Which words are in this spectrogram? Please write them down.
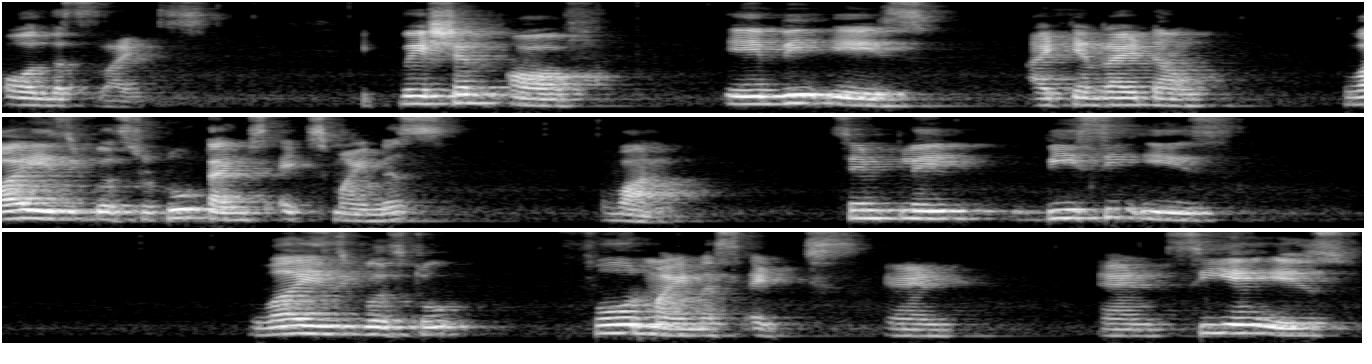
all the sides equation of AB is I can write down y is equals to 2 times x minus 1 simply BC is y is equals to 4 minus x. And and CA is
